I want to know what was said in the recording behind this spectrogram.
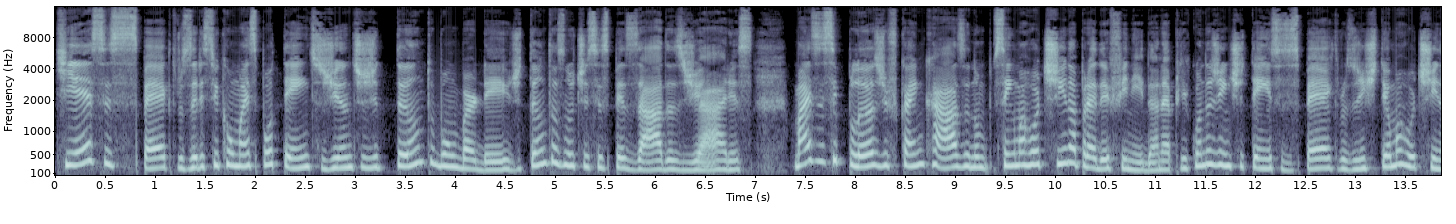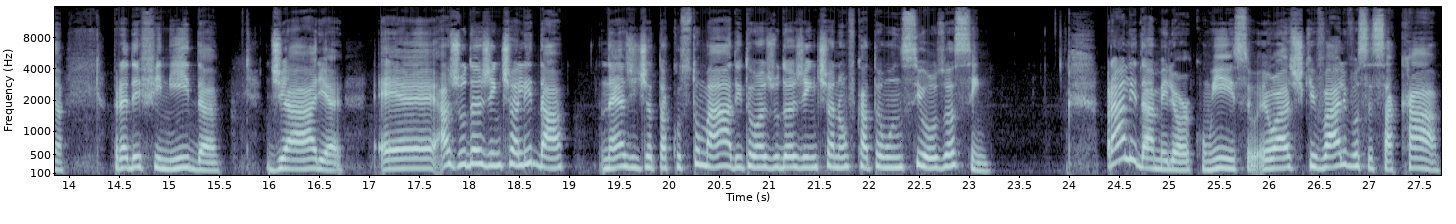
que esses espectros eles ficam mais potentes diante de tanto bombardeio, de tantas notícias pesadas diárias, mais esse plus de ficar em casa no, sem uma rotina pré-definida, né? Porque quando a gente tem esses espectros, a gente tem uma rotina pré-definida, diária, é, ajuda a gente a lidar, né? A gente já está acostumado, então ajuda a gente a não ficar tão ansioso assim. Para lidar melhor com isso, eu acho que vale você sacar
